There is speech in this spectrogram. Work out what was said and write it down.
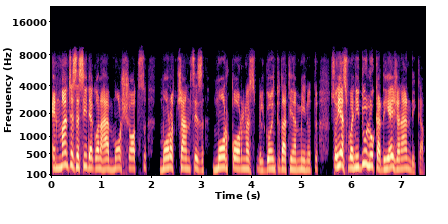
and Manchester City are going to have more shots, more chances, more corners. We'll go into that in a minute. So yes, when you do look at the Asian handicap,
